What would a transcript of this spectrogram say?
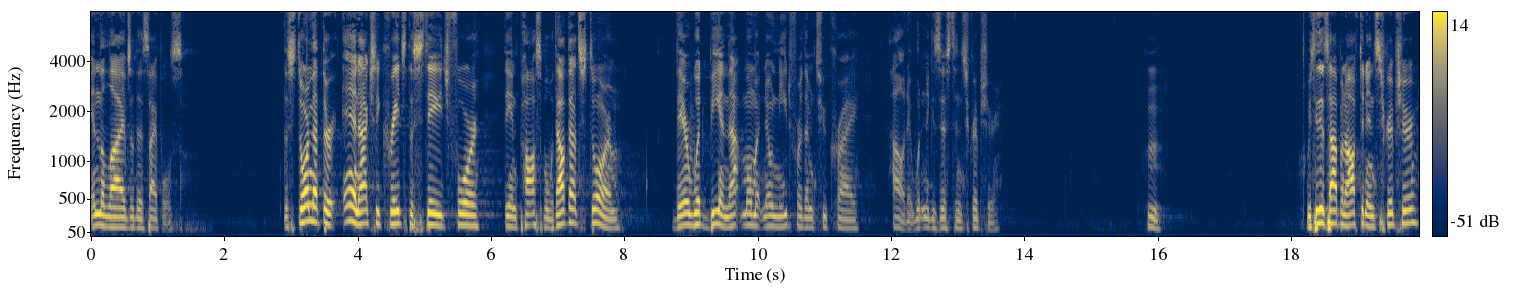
in the lives of the disciples. The storm that they're in actually creates the stage for the impossible. Without that storm, there would be in that moment no need for them to cry out. It wouldn't exist in Scripture. Hmm. We see this happen often in Scripture.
